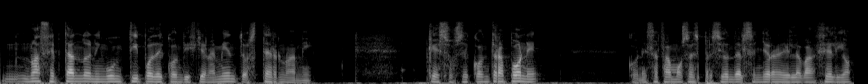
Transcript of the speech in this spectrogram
no aceptando ningún tipo de condicionamiento externo a mí. Que eso se contrapone con esa famosa expresión del Señor en el Evangelio,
